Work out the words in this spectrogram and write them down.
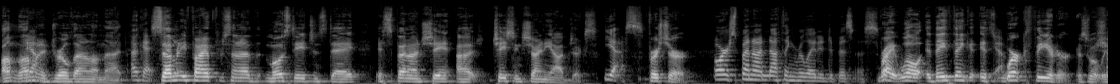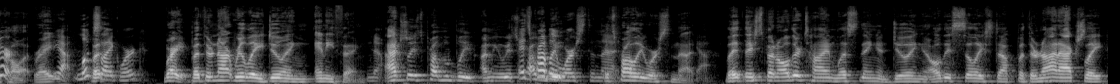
I'm, I'm yeah. going to drill down on that. Okay. 75% of most agents' day is spent on sh- uh, chasing shiny objects. Yes. For sure or spent on nothing related to business. Right. Well, they think it's yeah. work theater is what sure. we call it, right? Yeah, looks but, like work. Right, but they're not really doing anything. No. Actually, it's probably. I mean, it's, it's probably, probably, worse than that. It's probably worse than that. Yeah. They they spend all their time listening and doing and all this silly stuff, but they're not actually.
